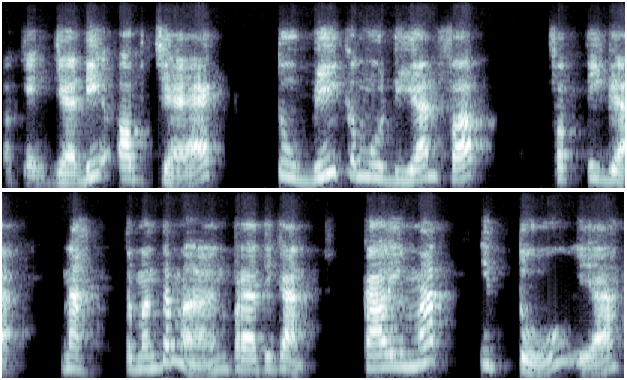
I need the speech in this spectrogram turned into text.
Oke, jadi objek to be kemudian verb verb 3. Nah, teman-teman perhatikan kalimat itu ya,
